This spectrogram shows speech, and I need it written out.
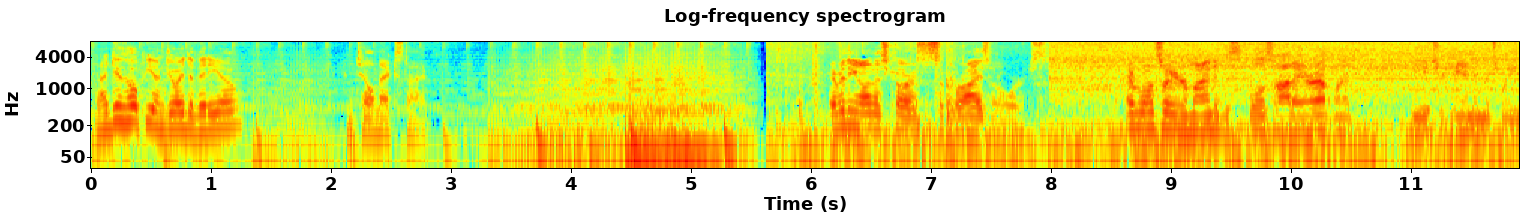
And I do hope you enjoyed the video. Until next time. Everything on this car is a surprise when it works. Every once in a while you're reminded this blows hot air out when it, you get your hand in between.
